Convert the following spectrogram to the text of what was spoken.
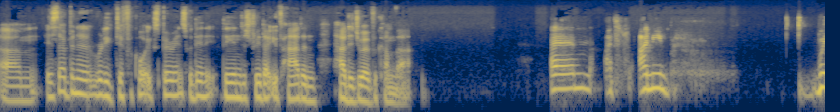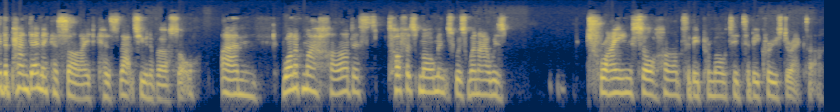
um, is there been a really difficult experience within the industry that you've had, and how did you overcome that? Um, I, I mean, with the pandemic aside, because that's universal. Um, one of my hardest, toughest moments was when I was trying so hard to be promoted to be cruise director,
